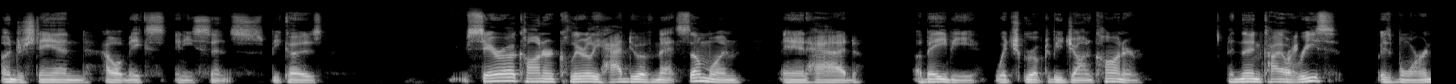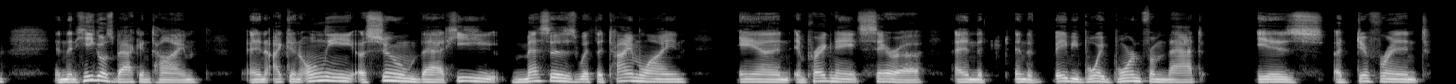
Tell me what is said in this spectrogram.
understand how it makes any sense because Sarah Connor clearly had to have met someone and had a baby, which grew up to be John Connor. And then Kyle Right. Reese is born, and then he goes back in time. And I can only assume that he messes with the timeline and impregnates Sarah, and the and the baby boy born from that is a different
